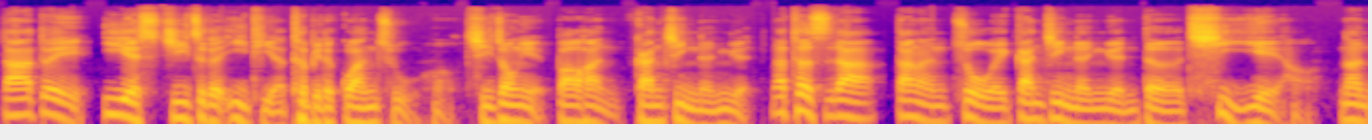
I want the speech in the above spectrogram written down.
大家对 ESG 这个议题啊特别的关注哦，其中也包含干净能源。那特斯拉当然作为干净能源的企业哈。那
